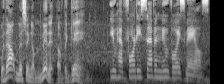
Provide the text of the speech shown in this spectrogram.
without missing a minute of the game. You have 47 new voicemails.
